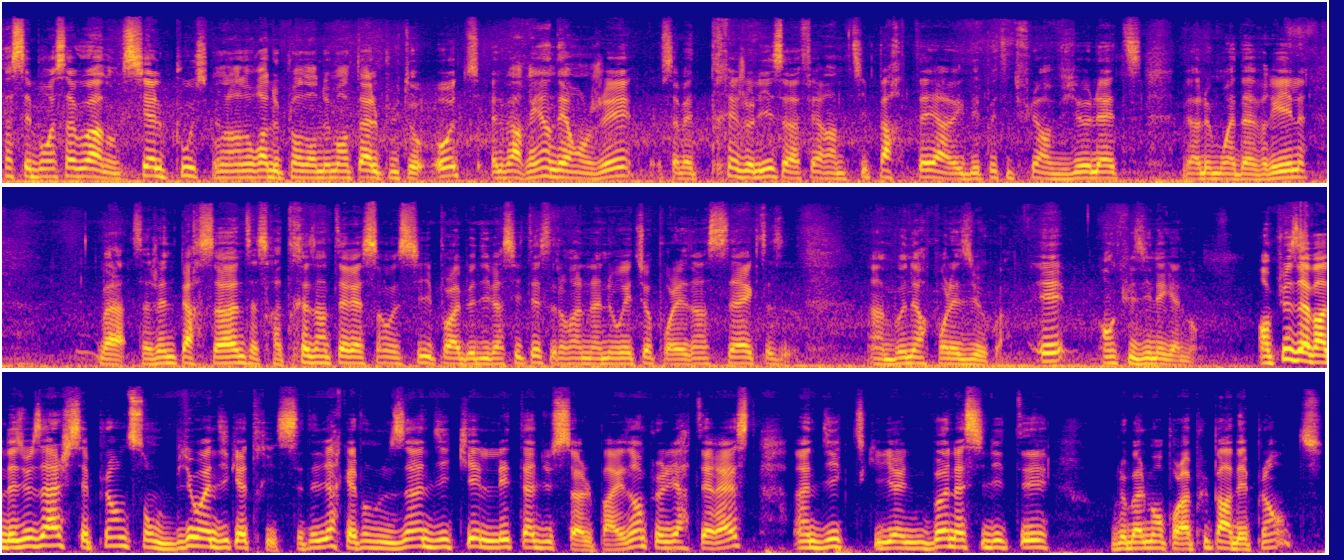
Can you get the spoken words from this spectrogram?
Ça c'est bon à savoir. Donc si elle pousse dans un endroit de plante ornementale plutôt haute, elle va rien déranger. Ça va être très joli, ça va faire un petit parterre avec des petites fleurs violettes vers le mois d'avril. Voilà, ça gêne personne, ça sera très intéressant aussi pour la biodiversité, ça donnera de la nourriture pour les insectes, un bonheur pour les yeux quoi. Et en cuisine également. En plus d'avoir des usages, ces plantes sont bio-indicatrices, c'est-à-dire qu'elles vont nous indiquer l'état du sol. Par exemple, le lierre terrestre indique qu'il y a une bonne acidité globalement pour la plupart des plantes,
